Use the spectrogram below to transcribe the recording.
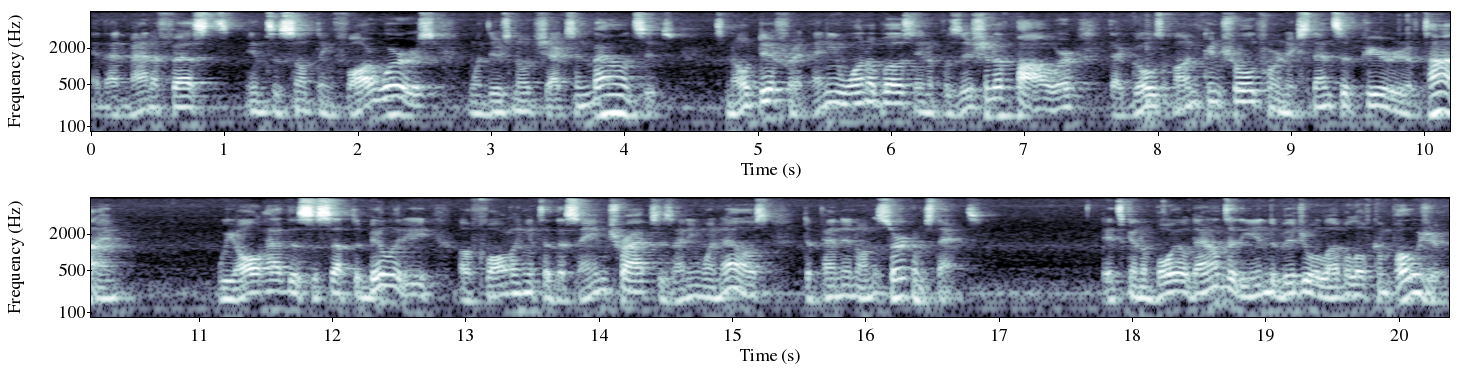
And that manifests into something far worse when there's no checks and balances. It's no different. Any one of us in a position of power that goes uncontrolled for an extensive period of time, we all have the susceptibility of falling into the same traps as anyone else, depending on the circumstance. It's going to boil down to the individual level of composure.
